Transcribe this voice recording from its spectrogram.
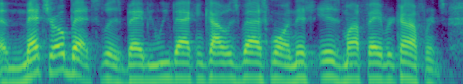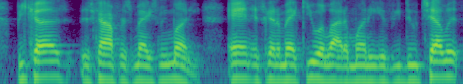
uh, Metro Bets list, baby. We back in college basketball, and this is my favorite conference because this conference makes me money, and it's gonna make you a lot of money if you do tell it.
